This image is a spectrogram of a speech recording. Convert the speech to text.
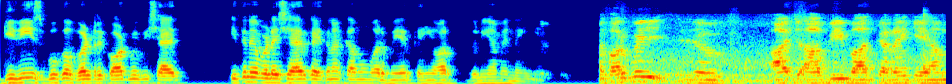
Guinness book of world record में भी शायद इतने बड़े शहर का इतना कम उम्र मेयर कहीं और दुनिया में नहीं है। फारूक भाई आज आप भी बात कर रहे हैं कि हम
